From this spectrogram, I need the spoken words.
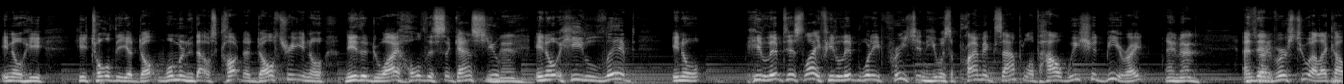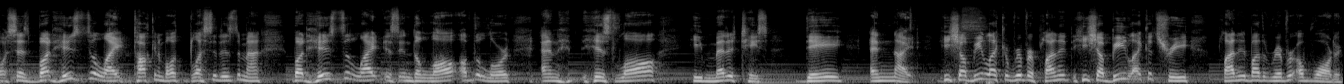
You know, he he told the adult woman who that was caught in adultery. You know, neither do I hold this against you. Amen. You know, he lived. You know, he lived his life. He lived what he preached, and he was a prime example of how we should be. Right. Amen. And That's then right. verse 2, I like how it says, But his delight, talking about blessed is the man, but his delight is in the law of the Lord, and his law he meditates day and night. He shall be like a river planted, he shall be like a tree planted by the river of water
